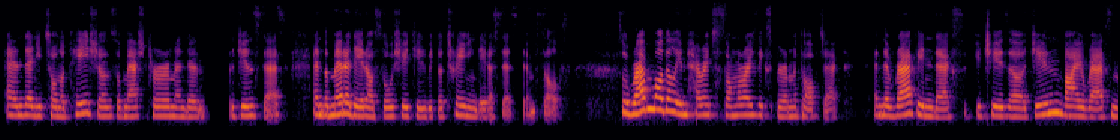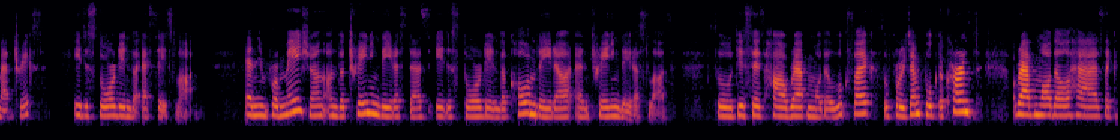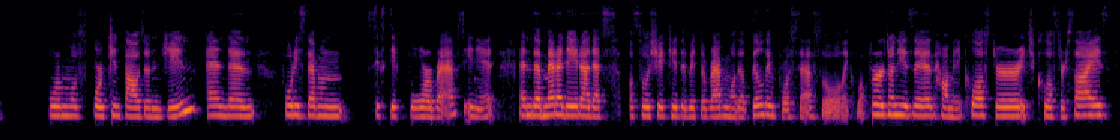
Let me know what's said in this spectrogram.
and then its annotation, so MeSH term and then the gene sets and the metadata associated with the training data sets themselves. So RAV model inherits summarized experimental object and the RAV index, which is a gene by RAVs matrix, is stored in the assay slot. And information on the training data sets is stored in the column data and training data slots. So this is how RAV model looks like. So for example, the current RAV model has like almost 14,000 gene and then 4764 RAVs in it. And the metadata that's associated with the RAV model building process. So like what version is it, how many cluster, each cluster size,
